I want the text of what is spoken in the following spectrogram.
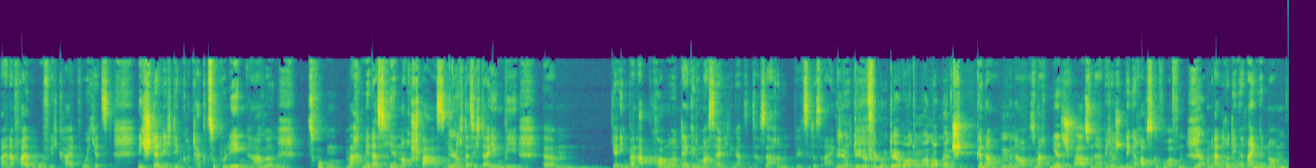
bei einer Freiberuflichkeit, wo ich jetzt nicht ständig den Kontakt zu Kollegen habe, mhm. zu gucken, macht mir das hier noch Spaß? Und ja. nicht, dass ich da irgendwie ähm, ja irgendwann abkomme und denke, du machst ja eigentlich den ganzen Tag Sachen, willst du das eigentlich? Ja, die Erfüllung der Erwartungen anderer Menschen. Genau, mhm. genau. Es macht mir Spaß und da habe ich mhm. auch schon Dinge rausgeworfen ja. und andere Dinge reingenommen.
